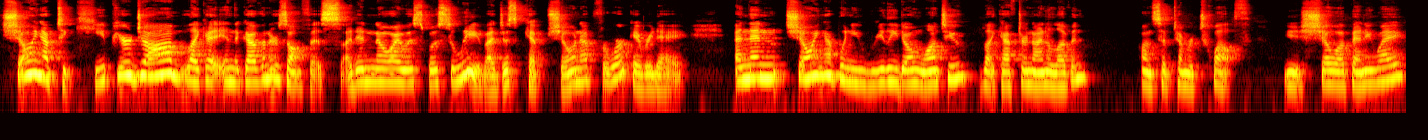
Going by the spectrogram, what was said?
showing up to keep your job, like uh, in the governor's office. I didn't know I was supposed to leave. I just kept showing up for work every day. And then showing up when you really don't want to, like after 9 11 on September 12th. You show up anyway.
